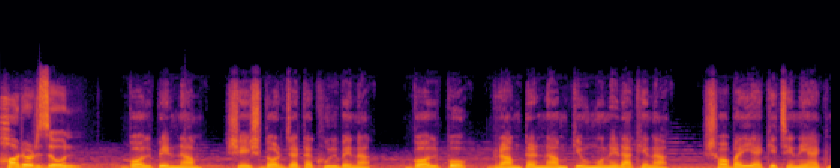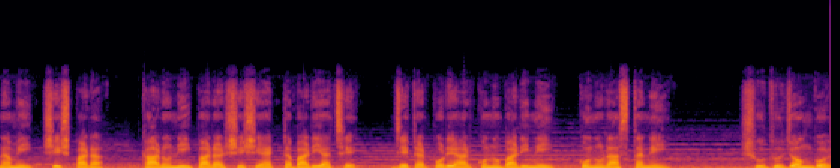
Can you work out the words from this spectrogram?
হরর জোন গল্পের নাম, শেষ দরজাটা খুলবে না। গল্প, গ্রামটার নাম কেউ মনে রাখে না। সবাই একে চেনে এক নামই শেষ পাড়া। কারণ এই পাড়ার শেষে একটা বাড়ি আছে, যেটার পরে আর কোনো বাড়ি নেই, কোনো রাস্তা নেই। শুধু জঙ্গল,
